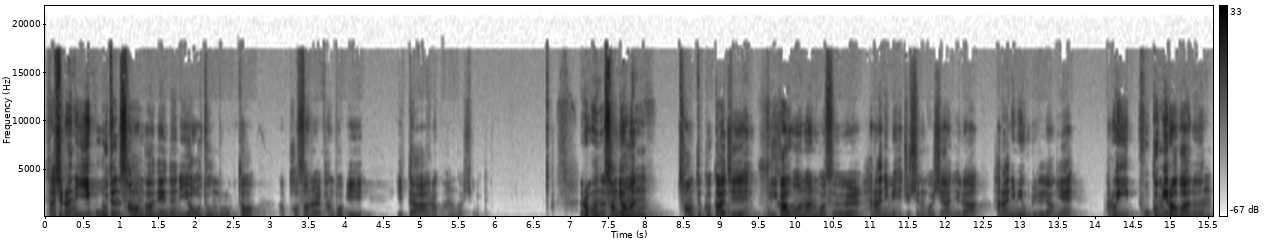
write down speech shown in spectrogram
사실은 이 모든 상황 가운데 있는 이 어두움으로부터 벗어날 방법이 있다라고 하는 것입니다. 여러분, 성경은 처음부터 끝까지 우리가 원하는 것을 하나님이 해주시는 것이 아니라 하나님이 우리를 향해 바로 이 복음이라고 하는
